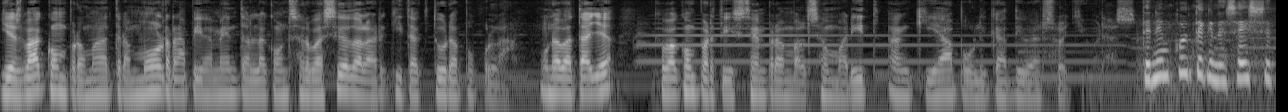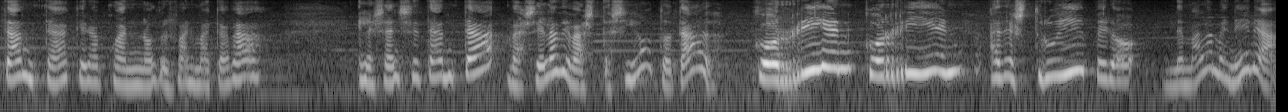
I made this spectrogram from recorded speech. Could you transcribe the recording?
i es va comprometre molt ràpidament en la conservació de l'arquitectura popular, una batalla que va compartir sempre amb el seu marit, en qui ha publicat diversos llibres. Tenim en compte que en els anys 70, que era quan nosaltres vam acabar, en els anys 70 va ser la devastació total. Corrien, corrien a destruir, però de mala manera,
